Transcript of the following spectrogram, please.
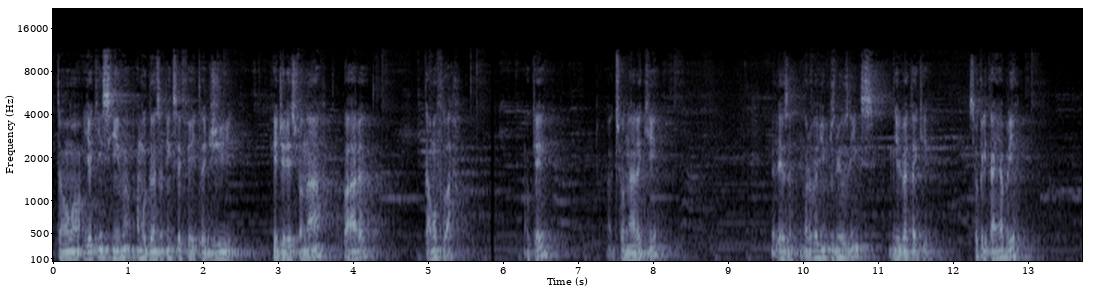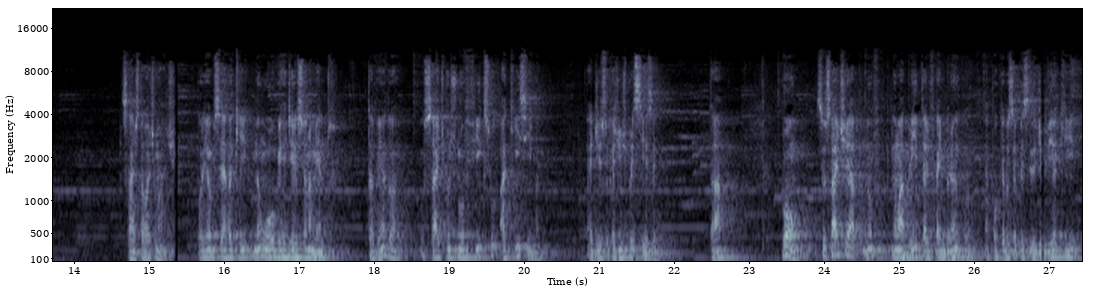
Então, ó, e aqui em cima, a mudança tem que ser feita de redirecionar para camuflar. Ok? Adicionar aqui. Beleza, agora vai vir para os meus links e ele vai estar tá aqui. Se eu clicar em abrir, o site está Hotmart. Porém, observa que não houve redirecionamento. Tá vendo? Ó? O site continua fixo aqui em cima. É disso que a gente precisa, tá? Bom, se o site não, não abrir, tá, ele ficar em branco, é porque você precisa de vir aqui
